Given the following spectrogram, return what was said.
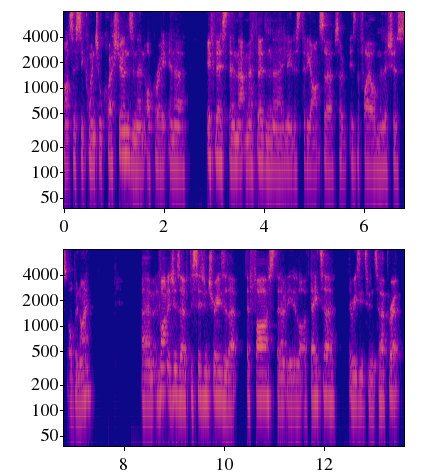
answer sequential questions and then operate in a if this then that method and then they lead us to the answer. So is the file malicious or benign? Um, advantages of decision trees are that they're fast they don't need a lot of data they're easy to interpret.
